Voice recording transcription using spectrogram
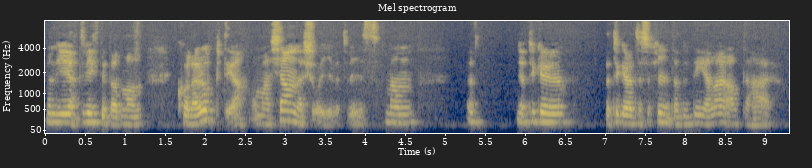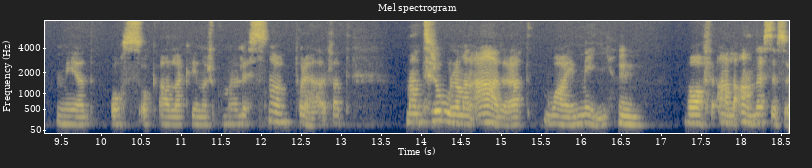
Men det är jätteviktigt att man kollar upp det om man känner så givetvis. Men jag, tycker, jag tycker att det är så fint att du delar allt det här med oss och alla kvinnor som kommer att lyssna på det här. För att man tror när man är där att why me? Mm. Varför alla andra ser så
